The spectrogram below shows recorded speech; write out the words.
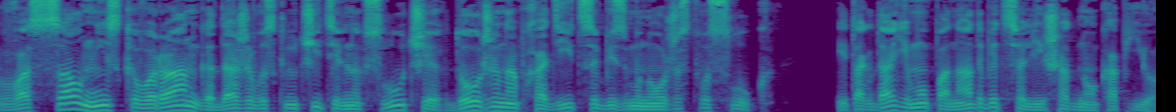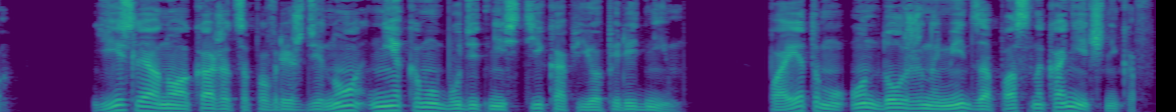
Вассал низкого ранга даже в исключительных случаях должен обходиться без множества слуг, и тогда ему понадобится лишь одно копье. Если оно окажется повреждено, некому будет нести копье перед ним. Поэтому он должен иметь запас наконечников,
